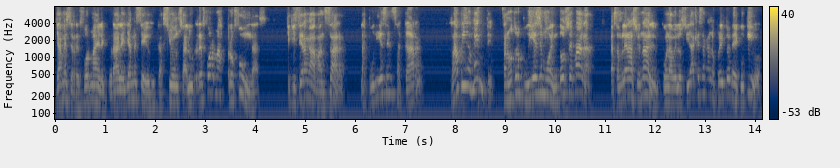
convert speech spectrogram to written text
llámese reformas electorales, llámese educación, salud, reformas profundas que quisieran avanzar, las pudiesen sacar rápidamente. O sea, nosotros pudiésemos en dos semanas, la Asamblea Nacional, con la velocidad que sacan los proyectos del Ejecutivo,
